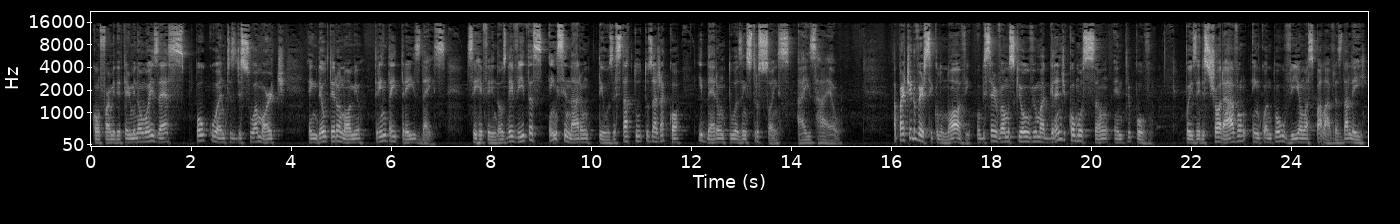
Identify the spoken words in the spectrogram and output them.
conforme determinou Moisés pouco antes de sua morte, em Deuteronômio 33:10. Se referindo aos levitas, ensinaram teus estatutos a Jacó e deram tuas instruções a Israel. A partir do versículo 9, observamos que houve uma grande comoção entre o povo, pois eles choravam enquanto ouviam as palavras da lei.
